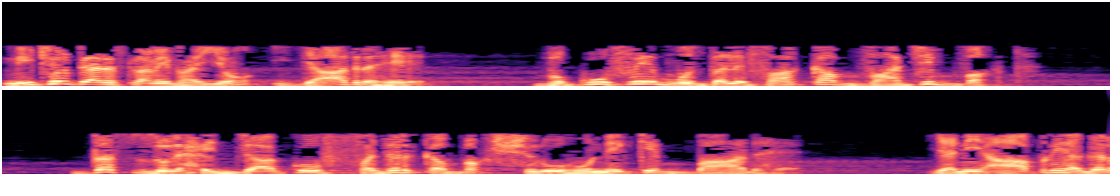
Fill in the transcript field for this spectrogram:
میٹھے پیارے اسلامی بھائیوں یاد رہے وقوف مزدلفہ کا واجب وقت۔ دس ذوالحجہ کو فجر کا وقت شروع ہونے کے بعد ہے۔ یعنی آپ نے اگر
